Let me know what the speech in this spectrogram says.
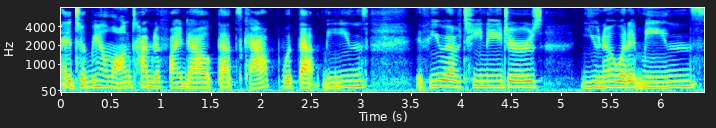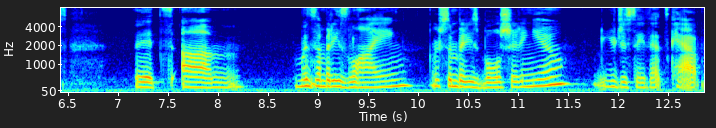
It took me a long time to find out that's cap what that means. If you have teenagers you know what it means. It's um, when somebody's lying or somebody's bullshitting you, you just say that's cap.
